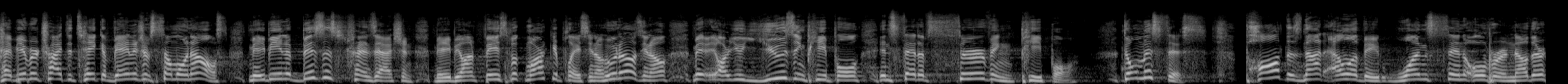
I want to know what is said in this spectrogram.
Have you ever tried to take advantage of someone else? Maybe in a business transaction, maybe on Facebook Marketplace, you know, who knows, you know? Are you using people instead of serving people? Don't miss this. Paul does not elevate one sin over another,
